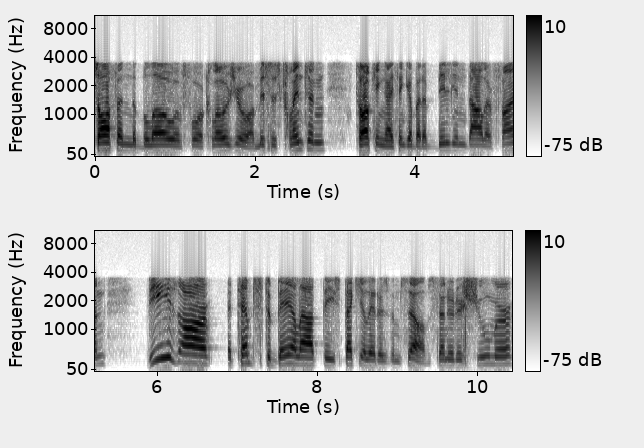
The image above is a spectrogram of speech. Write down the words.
soften the blow of foreclosure, or Mrs. Clinton talking, I think, about a billion dollar fund. These are attempts to bail out the speculators themselves. Senator Schumer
